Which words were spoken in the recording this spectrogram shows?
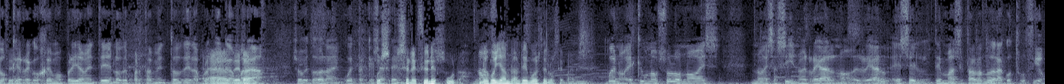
los datos que recogemos previamente en los departamentos de la propia Adelante. Cámara, sobre todo las encuestas que Pues se hacen. seleccione uno, No. luego ya hablaremos de los demás. Bueno, es que uno solo no es no es así, no es real, ¿no? El real es el tema, se está hablando de la construcción.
